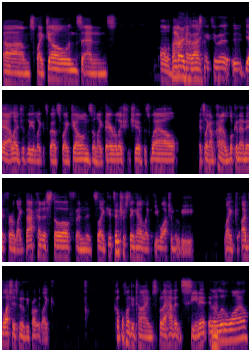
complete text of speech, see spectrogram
um Spike Jonze and all of that kind of aspect to it. Uh, Yeah, allegedly, like it's about Spike Jonze and like their relationship as well. It's like I'm kind of looking at it for like that kind of stuff, and it's like it's interesting how like you watch a movie. Like I've watched this movie probably like a couple hundred times, but I haven't seen it in a Mm. little while.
